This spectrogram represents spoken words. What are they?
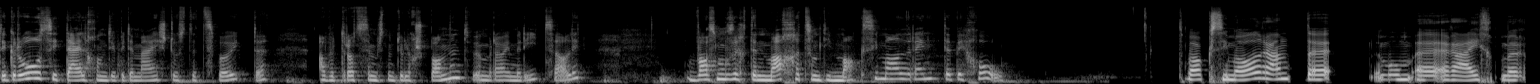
Der große Teil kommt ja bei den meisten aus der zweiten. Aber trotzdem ist es natürlich spannend, weil wir auch immer einzahlen. Was muss ich denn machen, um die Maximalrente zu bekommen? Die Maximalrente äh, erreicht man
